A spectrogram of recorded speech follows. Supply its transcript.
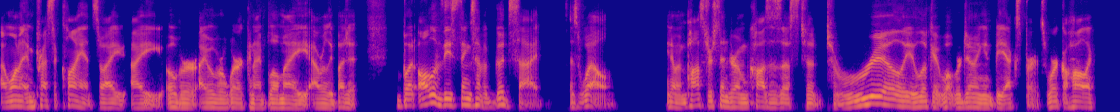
I want to impress a client, so I I over I overwork and I blow my hourly budget. But all of these things have a good side as well. You know, imposter syndrome causes us to to really look at what we're doing and be experts. Workaholic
